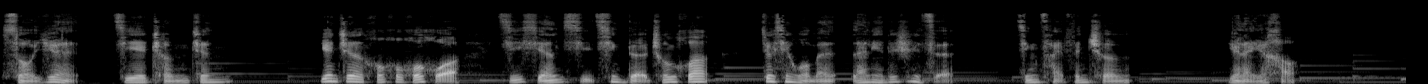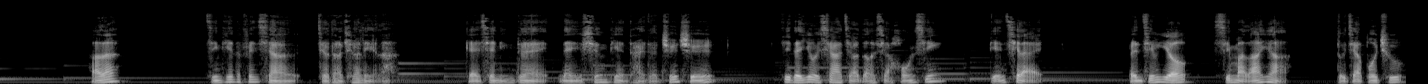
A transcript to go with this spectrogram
所愿皆成真。愿这红红火火、吉祥喜庆的春花，就像我们来年的日子，精彩纷呈。越来越好。好了，今天的分享就到这里了，感谢您对男生电台的支持，记得右下角的小红心点起来。本节目由喜马拉雅独家播出，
